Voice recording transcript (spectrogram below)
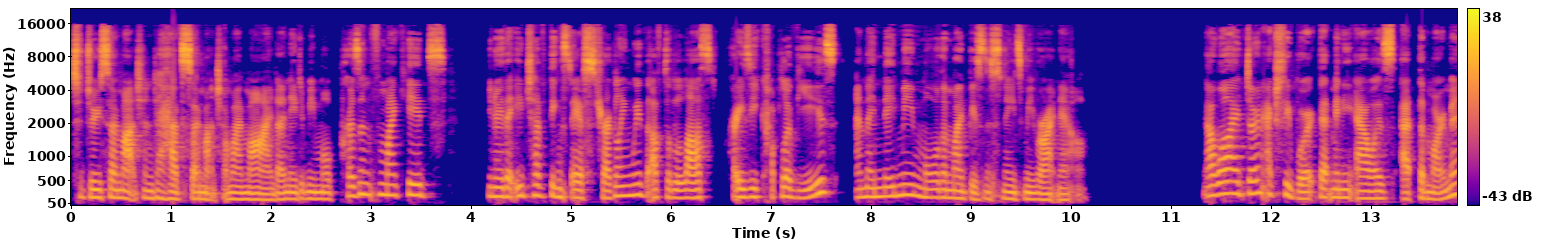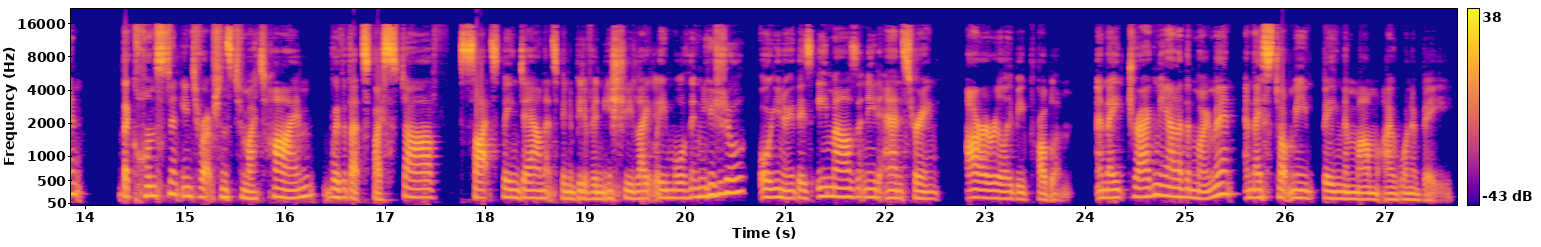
to do so much and to have so much on my mind. I need to be more present for my kids. You know, they each have things they are struggling with after the last crazy couple of years, and they need me more than my business needs me right now. Now, while I don't actually work that many hours at the moment, the constant interruptions to my time, whether that's by staff, sites being down, that's been a bit of an issue lately more than usual, or, you know, there's emails that need answering, are a really big problem. And they drag me out of the moment and they stop me being the mum I want to be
